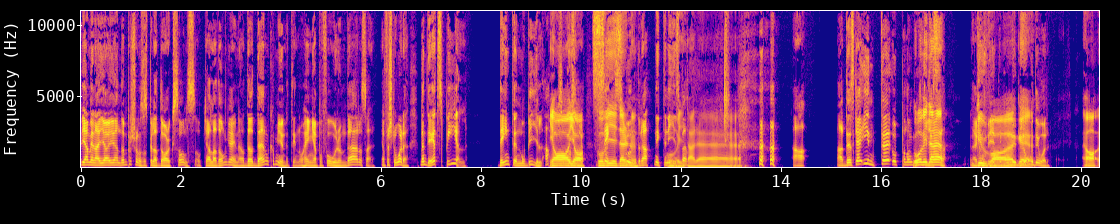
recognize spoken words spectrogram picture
jag menar, jag är ju ändå en person som spelar Dark Souls och alla de grejerna. Den communityn och hänga på forum där och så här. Jag förstår det. Men det är ett spel. Det är inte en mobilapp ja, som ja. Gå vidare nu. 699 Gå vidare. ja. ja, det ska inte upp på någon Gå vidare. Gud vad... Det kommer bli blod i år. Ja,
